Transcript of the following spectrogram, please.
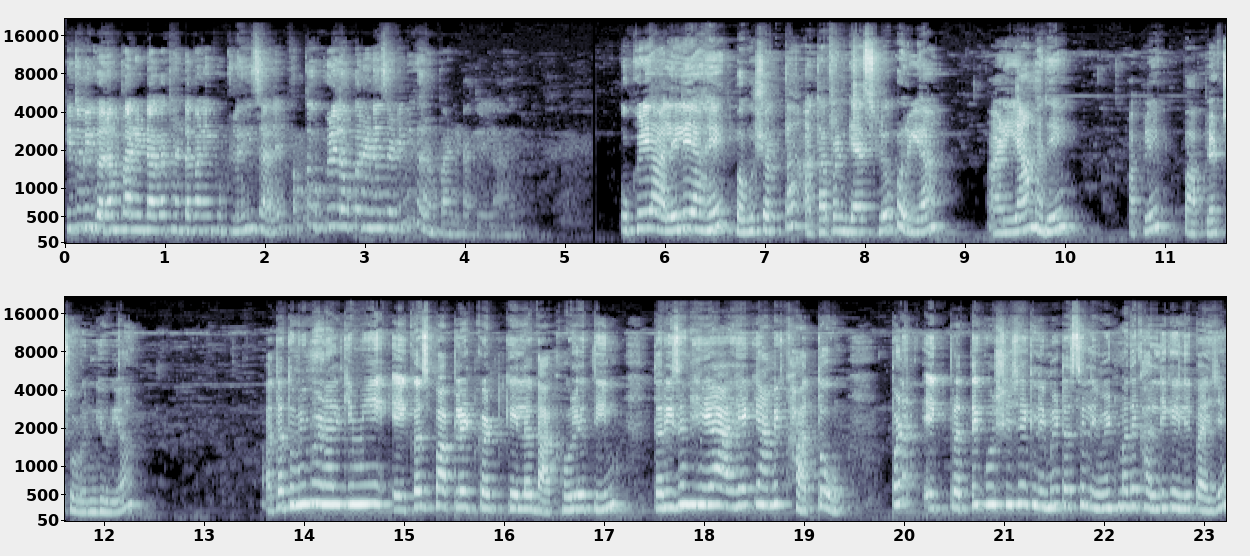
की तुम्ही गरम पाणी टाका थंड पाणी कुठलंही चालेल. फक्त उकळी लवकर येण्यासाठी मी गरम पाणी टाकलेलं आहे. उकळी आलेली आहे बघू शकता. आता आपण गॅस स्लो करूया आणि यामध्ये आपले पापलेट सोडून घेऊया. आता तुम्ही म्हणाल की मी एकच पापलेट कट केलं दाखवले तीन. तर रिझन हे आहे की आम्ही खातो पण एक प्रत्येक गोष्टीची एक लिमिट असते लिमिटमध्ये खाल्ली गेली पाहिजे.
